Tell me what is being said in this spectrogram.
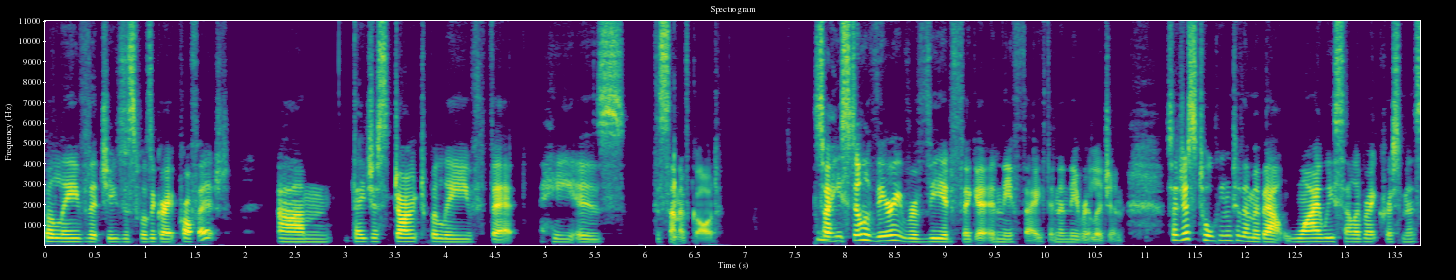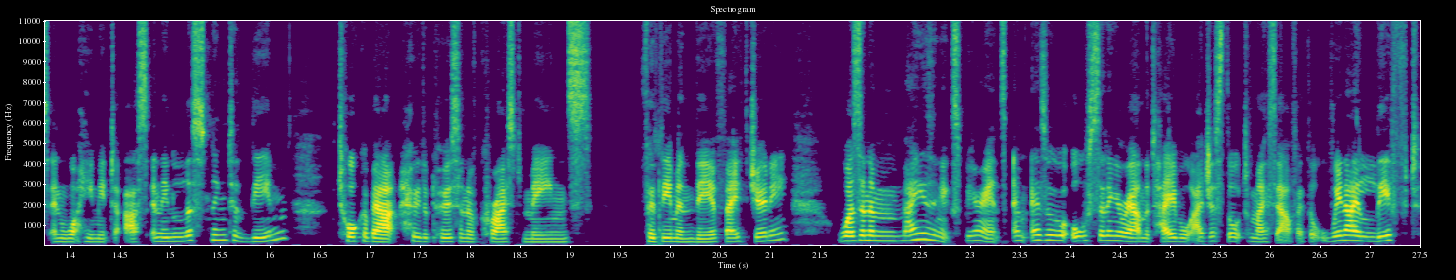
believe that Jesus was a great prophet. Um, they just don't believe that he is the Son of God. So he's still a very revered figure in their faith and in their religion. So just talking to them about why we celebrate Christmas and what he meant to us, and then listening to them talk about who the person of Christ means for them in their faith journey was an amazing experience. And as we were all sitting around the table, I just thought to myself, I thought, when I left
